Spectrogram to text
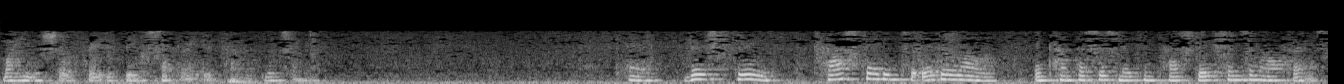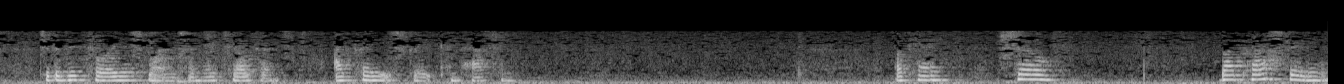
why he was so afraid of being separated from it, losing it. Okay, verse 3. Prostrating to it alone encompasses making prostrations and offerings to the victorious ones and their children. I praise great compassion. Okay, so by prostrating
